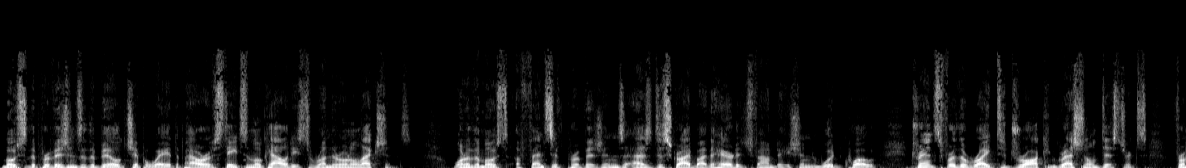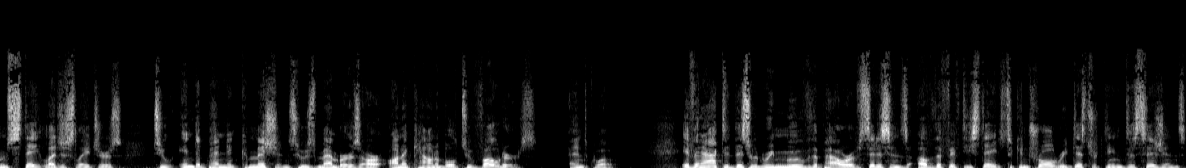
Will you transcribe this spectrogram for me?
Most of the provisions of the bill chip away at the power of states and localities to run their own elections. One of the most offensive provisions, as described by the Heritage Foundation, would, quote, transfer the right to draw congressional districts from state legislatures to independent commissions whose members are unaccountable to voters, end quote. If enacted, this would remove the power of citizens of the 50 states to control redistricting decisions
